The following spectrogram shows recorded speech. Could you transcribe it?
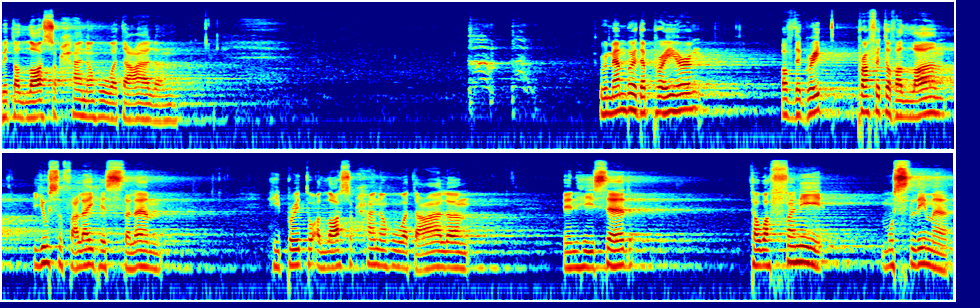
with Allah subhanahu wa ta'ala? Remember the prayer of the great Prophet of Allah, Yusuf alayhi salam. He prayed to Allah subhanahu wa ta'ala and he said, Tawaffani muslima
